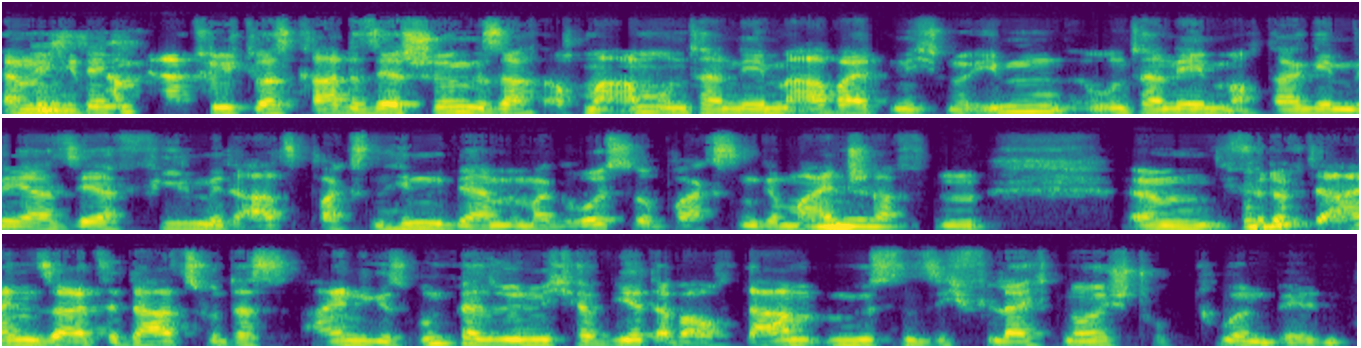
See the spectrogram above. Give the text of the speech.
Ähm, jetzt haben wir natürlich, du hast gerade sehr schön gesagt, auch mal am Unternehmen arbeiten, nicht nur im Unternehmen. Auch da gehen wir ja sehr viel mit Arztpraxen hin. Wir haben immer größere Praxen, Gemeinschaften. Mhm. Ähm, führt mhm. auf der einen Seite dazu, dass einiges unpersönlicher wird, aber auch da müssen sich vielleicht neue Strukturen bilden.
